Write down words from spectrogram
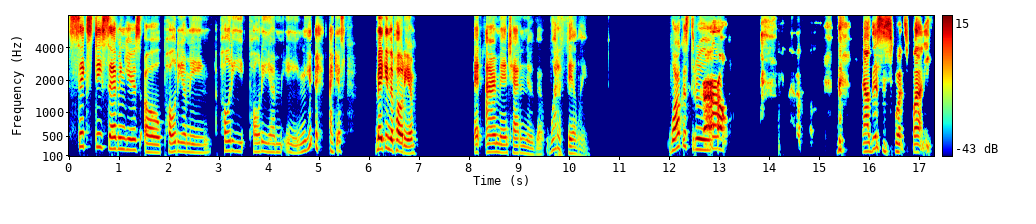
67 years old, podiuming, podi, podiuming, I guess, making the podium at Ironman Chattanooga. What a feeling. Walk us through. Girl. now, this is what's funny.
